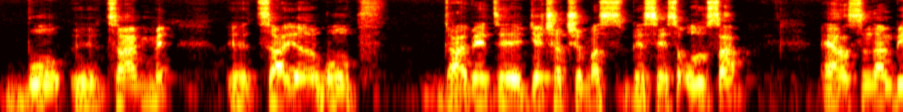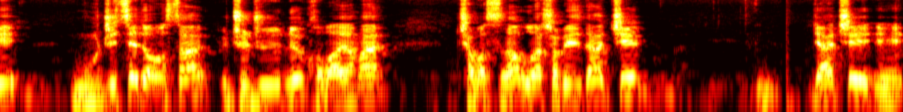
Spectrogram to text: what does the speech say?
bu e, time e, trial move galibiyeti geç açılması meselesi olursa en azından bir mucize de olsa üçüncülüğünü kovalama çabasına ulaşabilirler ki gerçi e,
